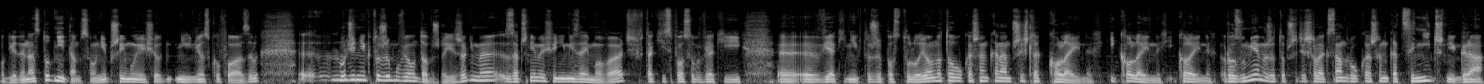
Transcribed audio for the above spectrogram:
od 11 dni tam są, nie przyjmuje się od nich wniosków o azyl. E, ludzie niektórzy mówią, dobrze, jeżeli my zaczniemy się nimi zajmować w taki sposób, w jaki, e, w jaki niektórzy postulują, no to Łukaszenka nam przyśle kolejnych i kolejnych i kolejnych. Rozumiemy, że to przecież Aleksandr Łukaszenka cynicznie gra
